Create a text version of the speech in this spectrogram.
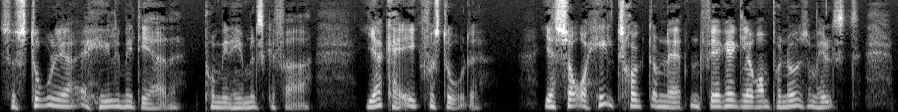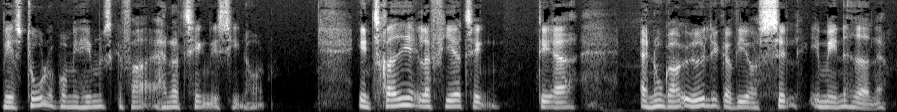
så stoler jeg af hele mit hjerte på min himmelske far. Jeg kan ikke forstå det. Jeg sover helt trygt om natten, for jeg kan ikke lave om på noget som helst, men jeg stoler på min himmelske far, at han har tingene i sin hånd. En tredje eller fjerde ting, det er, at nogle gange ødelægger vi os selv i menighederne –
